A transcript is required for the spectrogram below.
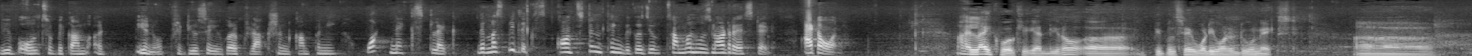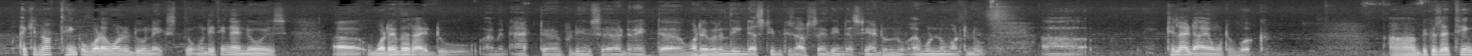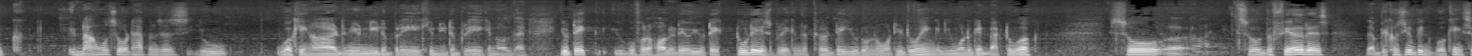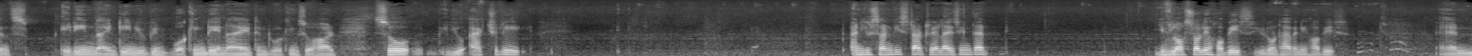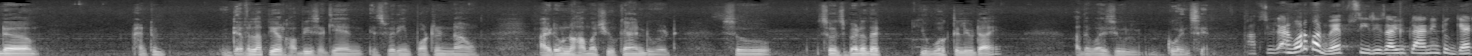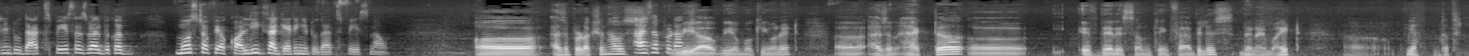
We've also become a you know producer. You've got a production company. What next? Like there must be this constant thing because you're someone who's not rested at all. I like working, and you know, uh, people say, "What do you want to do next?" Uh, I cannot think of what I want to do next. The only thing I know is uh, whatever I do, I'm an actor, producer, director, whatever in the industry, because outside the industry, I don't know, I wouldn't know what to do. Uh, till I die, I want to work. Uh, because I think now also what happens is you working hard and you need a break, you need a break and all that. You take, you go for a holiday or you take two days break and the third day you don't know what you're doing and you want to get back to work. So, uh, so the fear is that because you've been working since 18, 19, you've been working day night and working so hard. So you actually, and you suddenly start realizing that you've lost all your hobbies. You don't have any hobbies. And, uh, and to develop your hobbies again is very important now. I don't know how much you can do it. So, so it's better that you work till you die. Otherwise, you'll go insane. Absolutely. And what about web series? Are you planning to get into that space as well? Because most of your colleagues are getting into that space now. Uh, as a production house, As a production- we are we are working on it. Uh, as an actor, uh, if there is something fabulous, then I might. Uh, yeah, that's it.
